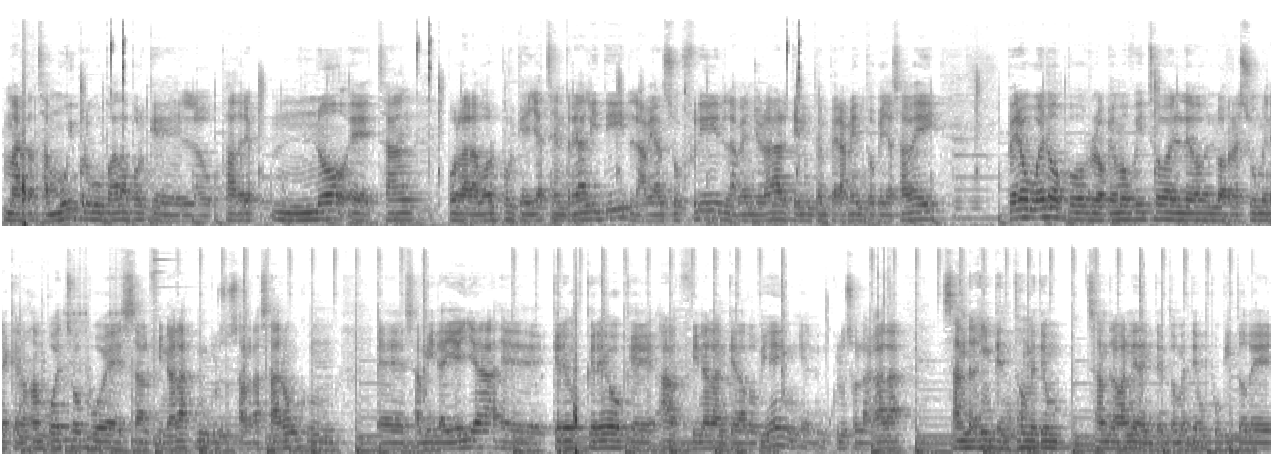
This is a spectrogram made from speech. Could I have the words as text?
Marta está muy preocupada porque los padres no están por la labor porque ella está en reality, la vean sufrir, la vean llorar, tiene un temperamento que ya sabéis. Pero bueno, por lo que hemos visto en los resúmenes que nos han puesto, pues al final incluso se abrazaron con eh, Samira y ella. Eh, creo, creo que al final han quedado bien, incluso en la gala Sandra intentó meter un. Sandra Vaneda intentó meter un poquito de.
